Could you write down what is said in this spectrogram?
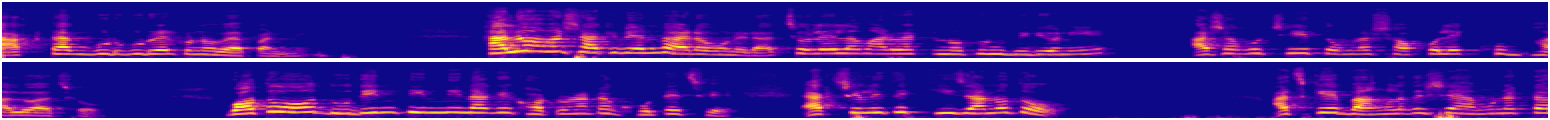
রাগটাক গুড়গুড়ের কোনো ব্যাপার নেই। হ্যালো আমার সাকিবিয়ান ভাইরা বোনেরা, চলে এলাম আরও একটা নতুন ভিডিও নিয়ে। আশা করছি তোমরা সকলে খুব ভালো আছো। গত দুদিন, তিন দিন আগে ঘটনাটা ঘটেছে। অ্যাকচুয়ালিতে কি জানো তো? আজকে বাংলাদেশে এমন একটা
